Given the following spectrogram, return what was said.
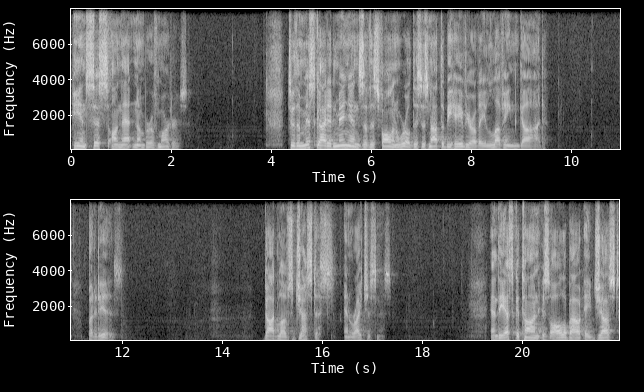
He insists on that number of martyrs. To the misguided minions of this fallen world, this is not the behavior of a loving God, but it is. God loves justice and righteousness. And the eschaton is all about a just,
